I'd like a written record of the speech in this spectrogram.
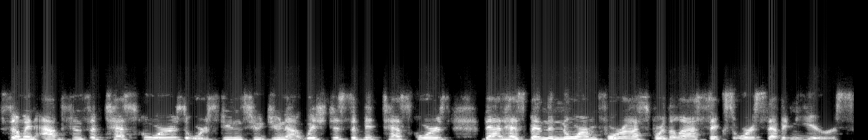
So in absence of test scores or students who do not wish to submit test scores, that has been the norm for us for the last six or seven years.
